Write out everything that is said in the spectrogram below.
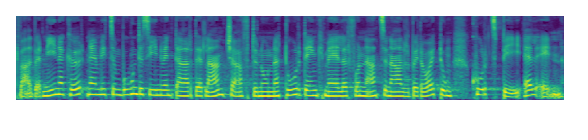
Die Val Bernina gehört nämlich zum Bundesinventar der Landschaften und Naturdenkmäler von nationaler Bedeutung, kurz BLN.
